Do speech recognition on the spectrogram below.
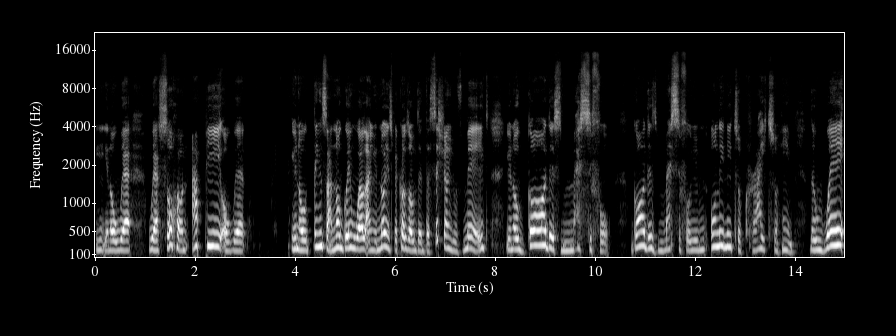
you know we're we're so unhappy or we're you know things are not going well and you know it's because of the decision you've made you know god is merciful. God is merciful. You only need to cry to him. The way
